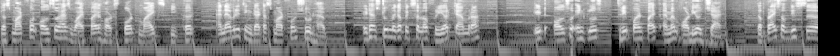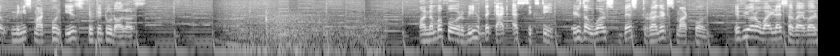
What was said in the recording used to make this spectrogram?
The smartphone also has Wi-Fi, hotspot, mic, speaker and everything that a smartphone should have. It has 2 megapixel of rear camera. It also includes 3.5 mm audio jack. The price of this uh, mini smartphone is $52. On number 4, we have the Cat S60. It is the world's best rugged smartphone. If you are a wildlife survivor,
